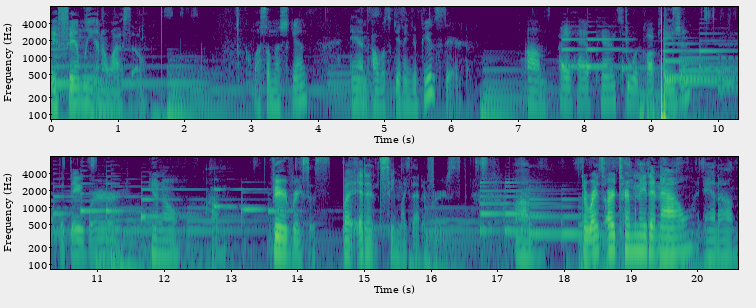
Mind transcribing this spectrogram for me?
a family in Owosso, Owosso, Michigan, and I was getting abused there. Um, I had parents who were Caucasian, but they were, you know, um, very racist. But it didn't seem like that at first. Um, the rights are terminated now, and um,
